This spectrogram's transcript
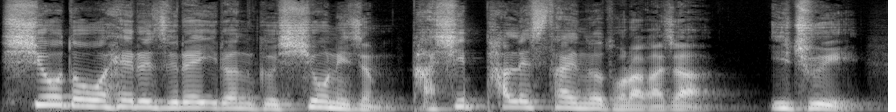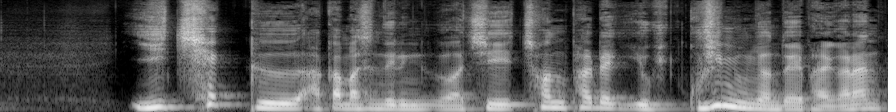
시오도 헤르즐의 이런 그 시오니즘 다시 팔레스타인으로 돌아가자 이 주의 이 책 그 아까 말씀드린 것 같이 1896년도에 발간한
